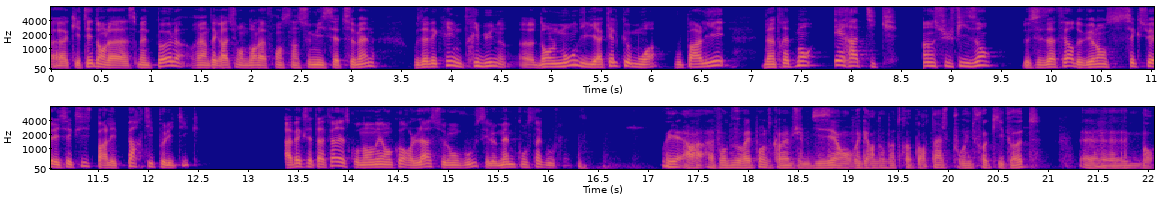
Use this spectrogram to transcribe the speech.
euh, qui était dans la semaine Paul, réintégration dans la France insoumise cette semaine. Vous avez écrit une tribune euh, dans Le Monde il y a quelques mois. Vous parliez d'un traitement erratique, insuffisant de ces affaires de violences sexuelles et sexistes par les partis politiques. Avec cette affaire, est-ce qu'on en est encore là, selon vous? C'est le même constat que vous faites Oui, alors, avant de vous répondre, quand même, je me disais en regardant votre reportage, pour une fois qu'ils votent, euh, bon.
